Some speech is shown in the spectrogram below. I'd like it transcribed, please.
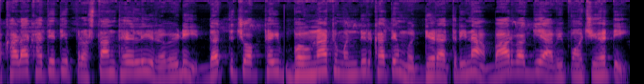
અખાડા ખાતેથી પ્રસ્થાન થયેલી રવેડી દત્ત ચોક થઈ ભવનાથ મંદિર ખાતે મધ્યરાત્રિના બાર વાગ્યે આવી પહોંચી હતી.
